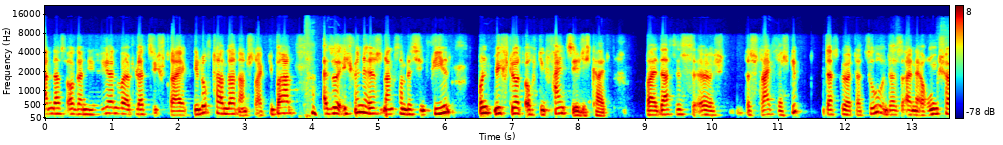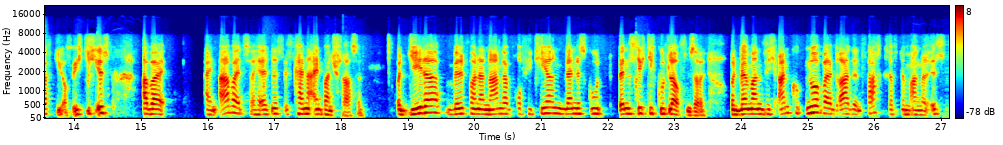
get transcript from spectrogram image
anders organisieren, weil plötzlich streikt die Lufthansa, dann streikt die Bahn? Also ich finde es langsam ein bisschen viel und mich stört auch die Feindseligkeit, weil das ist äh, das Streikrecht gibt. Das gehört dazu und das ist eine Errungenschaft, die auch wichtig ist. Aber ein Arbeitsverhältnis ist keine Einbahnstraße. Und jeder will voneinander profitieren, wenn es gut, wenn es richtig gut laufen soll. Und wenn man sich anguckt, nur weil gerade ein Fachkräftemangel ist,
